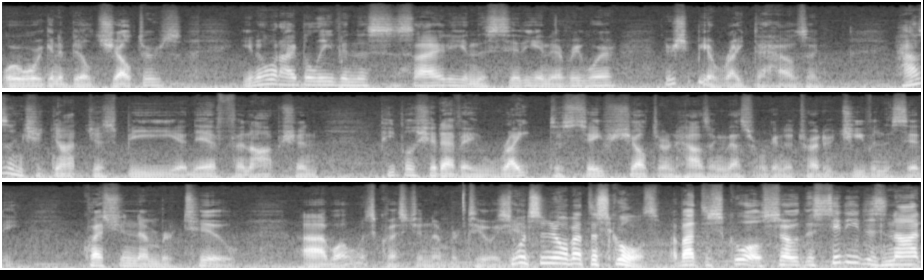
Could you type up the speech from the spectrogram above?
where we're going to build shelters. You know what I believe in this society, in this city, and everywhere? There should be a right to housing. Housing should not just be an if, an option. People should have a right to safe shelter and housing. That's what we're going to try to achieve in the city. Question number two. Uh, what was question number two again? She wants to know about the schools. About the schools. So the city does not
